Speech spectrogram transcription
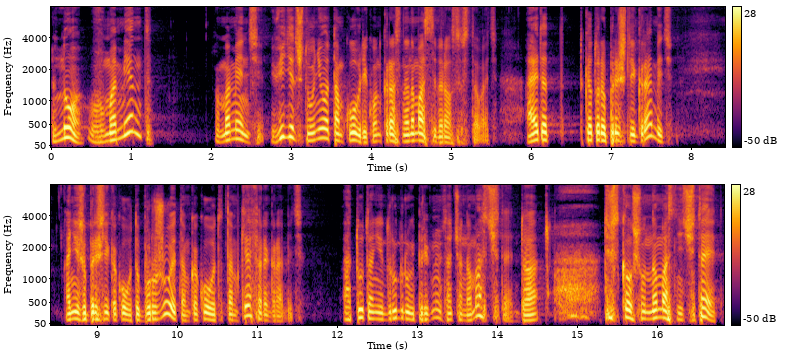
Но в момент, в моменте видит, что у него там коврик, он как раз на намаз собирался вставать. А этот, который пришли грабить, они же пришли какого-то буржуя, там какого-то там кефера грабить. А тут они друг друга перегнулись. А что, намаз читает? Да. Ты же сказал, что он намаз не читает.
